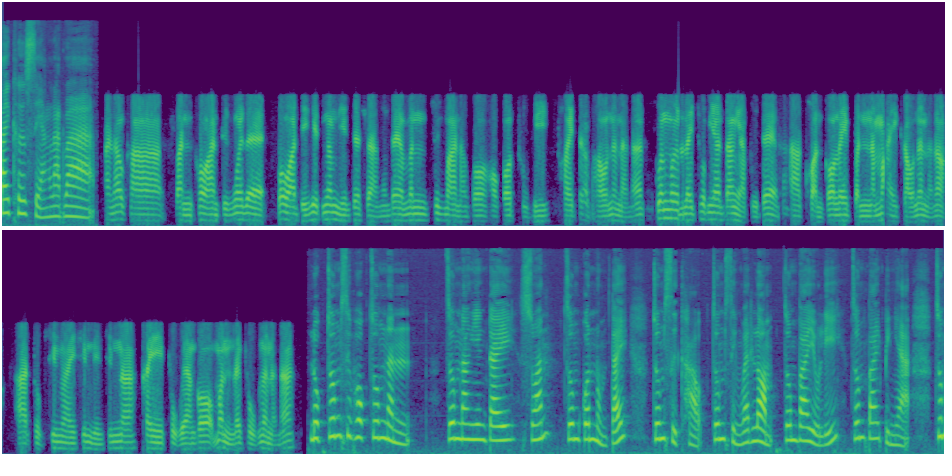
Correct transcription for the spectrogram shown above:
ใจคือเสียงลาดว่า อันเฮาคาปันคอหันถึงไว้ได้เพราะว่าที่เฮ็ดงำเย็นจะสร้างแต่มันซึ่งบ้านเฮาก็เฮาก็ถูกดีถอยตับเฮานั่นน่ะนะกวนมือไรทุบยาตั้งอย่าปือแต่อ่าขอนก็เลยปันน้ำไม้เขานั่นน่ะเนาะอาถูกซิมให้ซิมดินซิมนาใครผูกอย่างก็มันไรผูกนั่นน่ะนะลูกจุ้ม16จุ้มนั่นจุ้มนางยิงไตสวน จุ้มก้นหนุ่มไตจุ้มสื่อข่าว จุ้มสิ่งแวดล้อม จุ้มใบอยู่ลีจุ้มป้ายปิงหยาจุ้ม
